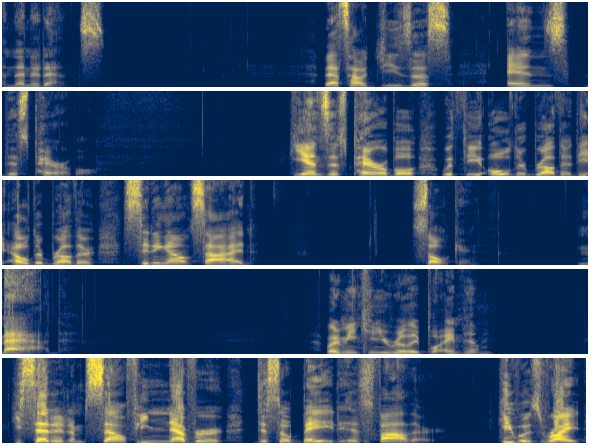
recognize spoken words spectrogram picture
And then it ends. That's how Jesus ends this parable. He ends this parable with the older brother, the elder brother, sitting outside, sulking, mad. But I mean, can you really blame him? He said it himself. He never disobeyed his father. He was right.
